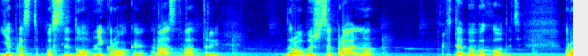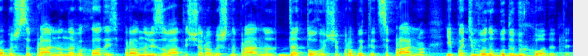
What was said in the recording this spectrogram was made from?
Є просто послідовні кроки. Раз, два, три. Робиш все правильно, в тебе виходить. Робиш це правильно, не виходить, проаналізувати, що робиш неправильно, для того, щоб робити це правильно, і потім воно буде виходити.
